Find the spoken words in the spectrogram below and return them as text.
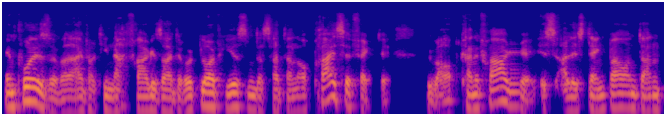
Impulse, weil einfach die Nachfrageseite rückläufig ist und das hat dann auch Preiseffekte. Überhaupt keine Frage. Ist alles denkbar und dann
